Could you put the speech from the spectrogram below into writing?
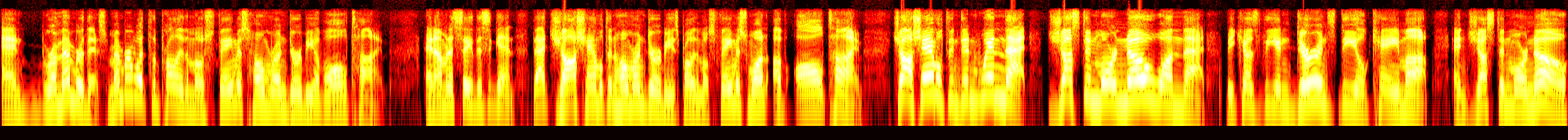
And remember this. Remember what's the, probably the most famous home run derby of all time. And I'm going to say this again. That Josh Hamilton home run derby is probably the most famous one of all time. Josh Hamilton didn't win that. Justin Morneau won that because the endurance deal came up and Justin Morneau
